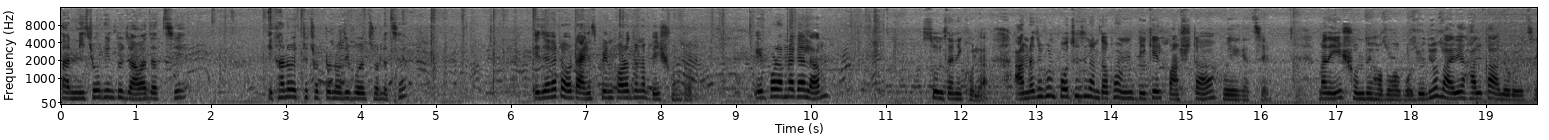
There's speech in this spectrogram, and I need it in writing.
তার নিচেও কিন্তু যাওয়া যাচ্ছে। এখানেও একটি ছোট্ট নদী বয়ে চলেছে। এই জায়গাটাও টাইম স্পেন্ড করার জন্য বেশ সুন্দর। এরপর আমরা গেলাম সুলতানি খোলা। আমরা যখন পৌঁছেছিলাম তখন বিকেল পাঁচটা হয়ে গেছে। মানে সন্ধে হব হব, যদিও বাইরে হালকা আলো রয়েছে।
